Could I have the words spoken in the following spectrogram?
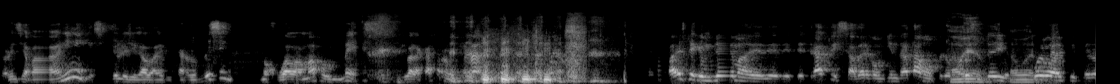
Florencia Paganini, que si yo le llegaba a gritar dos veces, no jugaba más por un mes. Iba a la casa, no nada. parece que es un tema de, trato y saber con quién tratamos, pero por eso te digo, vuelvo a decir, pero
